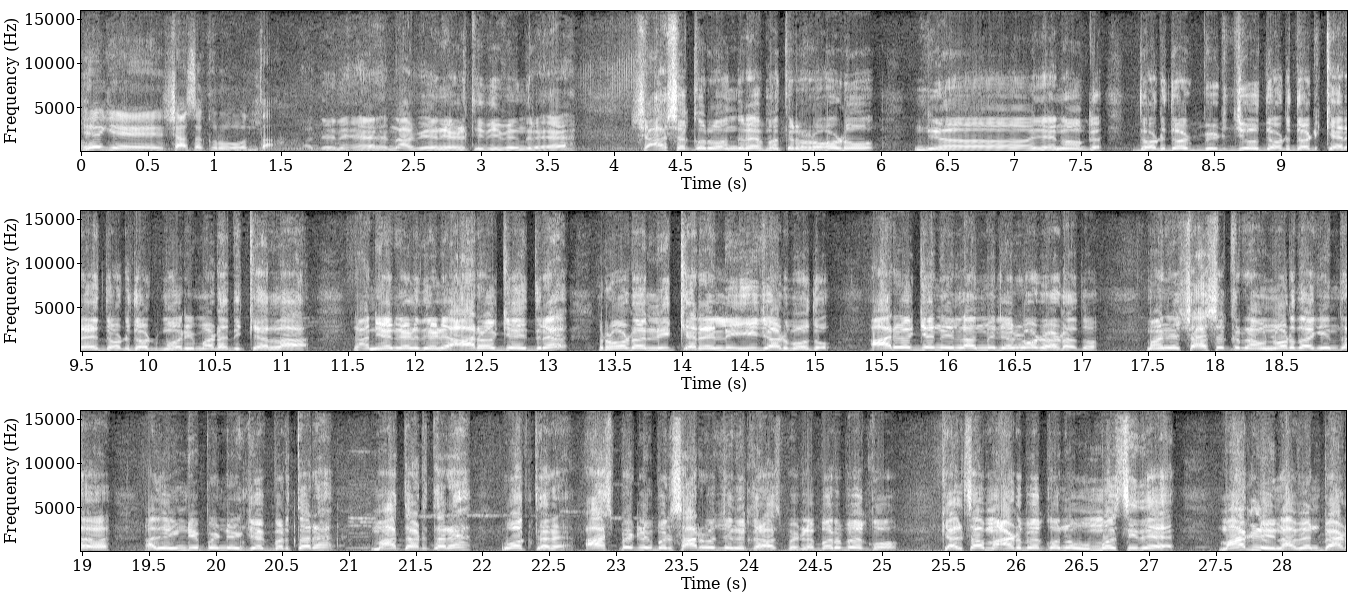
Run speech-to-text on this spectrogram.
ಹೇಗೆ ಶಾಸಕರು ಅಂತ? ಅದೇನೆ ನಾವೇನು ಹೇಳ್ತಿದ್ದೀವಿ ಅಂದರೆ ಶಾಸಕರು ಅಂದರೆ ಮತ್ತು ರೋಡು ಏನು ದೊಡ್ಡ ದೊಡ್ಡ ಬ್ರಿಡ್ಜು, ದೊಡ್ಡ ದೊಡ್ಡ ಕೆರೆ, ದೊಡ್ಡ ದೊಡ್ಡ ಮೋರಿ ಮಾಡೋದಕ್ಕೆ ಅಲ್ಲ. ನಾನೇನು ಹೇಳಿದೆ ಹೇಳಿ, ಆರೋಗ್ಯ ಇದ್ದರೆ ರೋಡಲ್ಲಿ, ಕೆರೆಯಲ್ಲಿ ಈಜಾಡ್ಬೋದು. ಆರೋಗ್ಯನೇ ಇಲ್ಲ ಅಂದಮೇಲೆ ಎಲ್ಲಿ ಓಡಾಡೋದು? ಮನೆ ಶಾಸಕರು ನಾವು ನೋಡಿದಾಗಿಂದ ಅದೇ ಇಂಡಿಪೆಂಡೆನ್ಸ್ ಡೇಗೆ ಬರ್ತಾರೆ, ಮಾತಾಡ್ತಾರೆ, ಹೋಗ್ತಾರೆ. ಹಾಸ್ಪಿಟ್ಲಿಗೆ ಬರೋ, ಸಾರ್ವಜನಿಕರ ಹಾಸ್ಪಿಟ್ಲಿಗೆ ಬರಬೇಕು. ಕೆಲಸ ಮಾಡಬೇಕು ಅನ್ನೋ ಹುಮ್ಮಸ್ಸಿದೆ. ಮಾಡಲಿ, ನಾವೇನು ಬೇಡ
